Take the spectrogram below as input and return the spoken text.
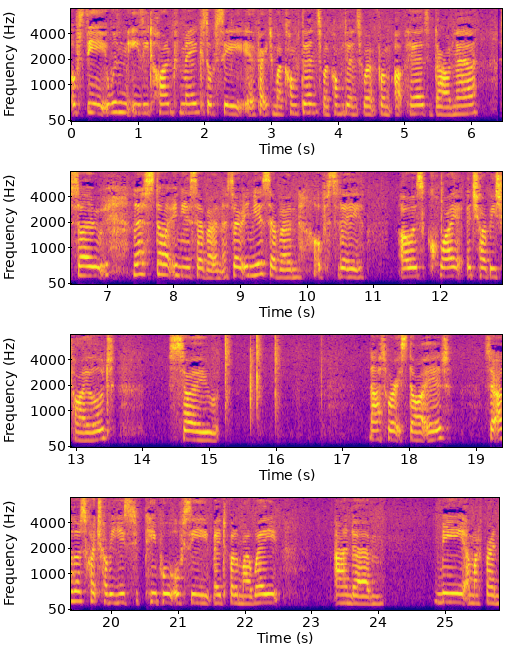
Obviously, it wasn't an easy time for me because obviously it affected my confidence. My confidence went from up here to down there. So let's start in year seven. So in year seven, obviously, I was quite a chubby child. So that's where it started. So as I was quite chubby, used people obviously made fun of my weight, and um, me and my friend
